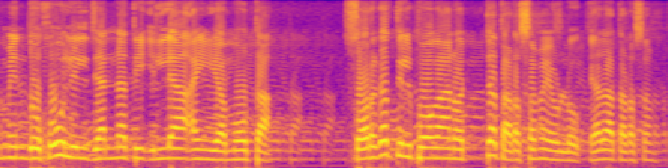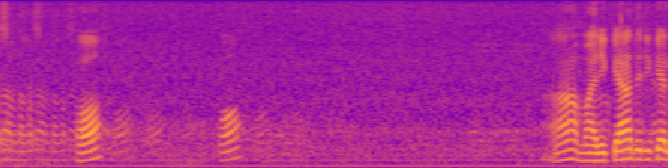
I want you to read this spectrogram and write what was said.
മിൻ ദുഖൂലിൽ ജന്നതി ഇല്ലാ സ്വർഗത്തിൽ പോകാൻ ഒറ്റ തടസ്സമേ ഉള്ളൂ. ഏതാ തടസ്സം? ഓ. ആ മരിക്കാതിരിക്കൽ.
